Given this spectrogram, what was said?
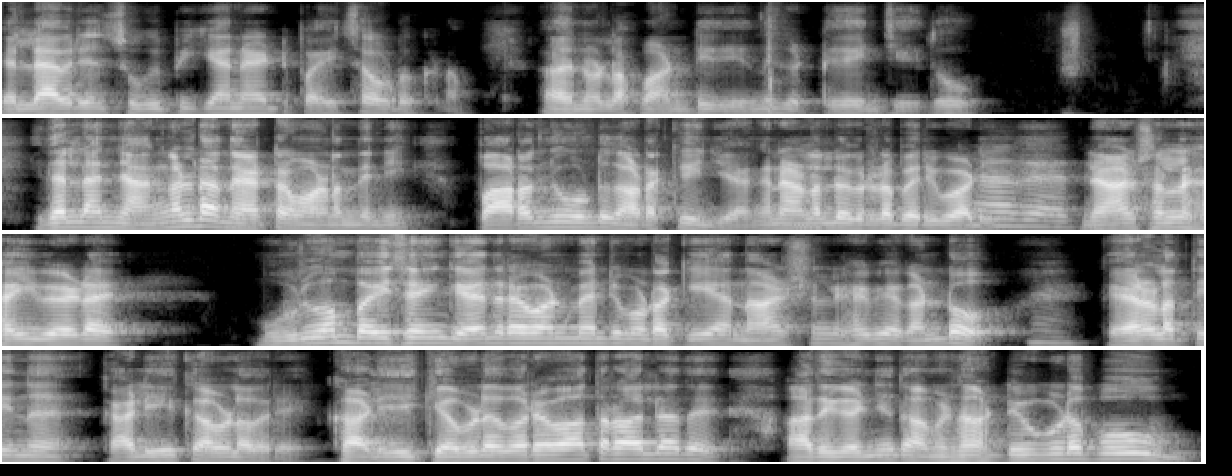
എല്ലാവരെയും സുഖിപ്പിക്കാനായിട്ട് പൈസ കൊടുക്കണം. അതിനുള്ള ഫണ്ട് ഇതിൽ നിന്ന് കിട്ടുകയും ചെയ്തു. ഇതെല്ലാം ഞങ്ങളുടെ നേട്ടമാണെന്ന് ഇനി പറഞ്ഞുകൊണ്ട് നടക്കുകയും ചെയ്യും. അങ്ങനെയാണല്ലോ ഇവരുടെ പരിപാടി. നാഷണൽ ഹൈവേയുടെ മുഴുവൻ പൈസയും കേന്ദ്ര ഗവൺമെന്റ് മുടക്കിയ നാഷണൽ ഹൈവേ കണ്ടോ. കേരളത്തിൽ നിന്ന് കളിയിക്കവള വരെ. കളിയിക്കവള വരെ മാത്രമല്ലാതെ അത്. കഴിഞ്ഞ് തമിഴ്നാട്ടിൽ കൂടെ പോവും.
